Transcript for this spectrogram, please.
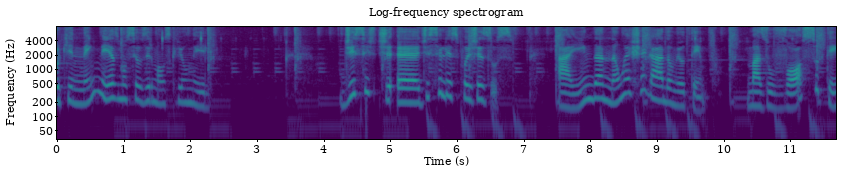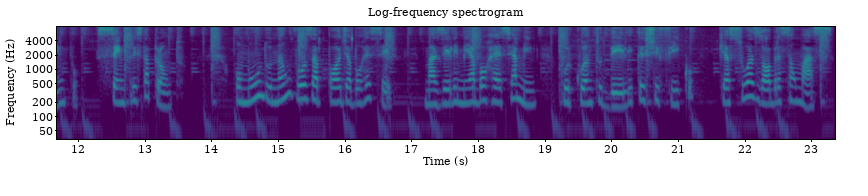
porque nem mesmo seus irmãos criam nele. Disse-lhes, é, disse pois, Jesus: Ainda não é chegado o meu tempo, mas o vosso tempo sempre está pronto. O mundo não vos pode aborrecer, mas ele me aborrece a mim, porquanto dele testifico que as suas obras são más.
